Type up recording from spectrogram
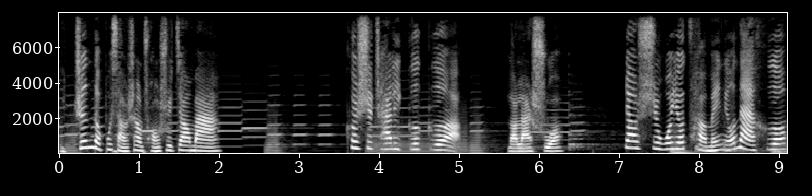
你真的不想上床睡觉吗？”可是查理哥哥，劳拉说：“要是我有草莓牛奶喝，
